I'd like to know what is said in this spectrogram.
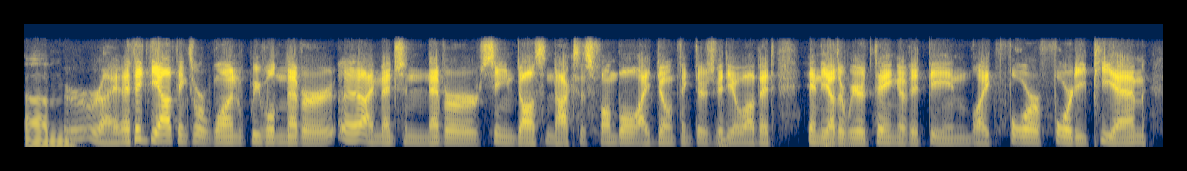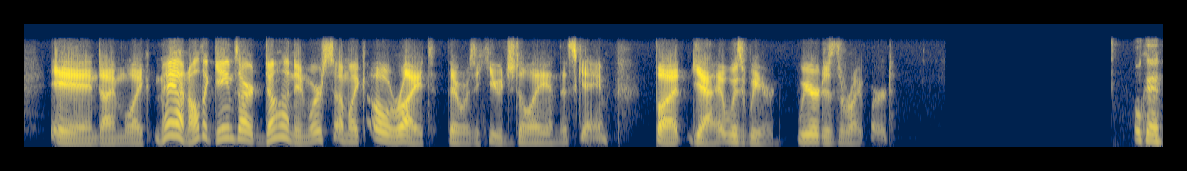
um, right. I think the odd things were one, we will never. Uh, I mentioned never seeing Dawson Knox's fumble. I don't think there's hmm. video mm-hmm. of it. And the other weird thing of it being like 4:40 p.m. and I'm like, man, all the games are done, and we're. I'm like, oh right, there was a huge delay in this game. But yeah, it was weird. Weird is the right word. Okay,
